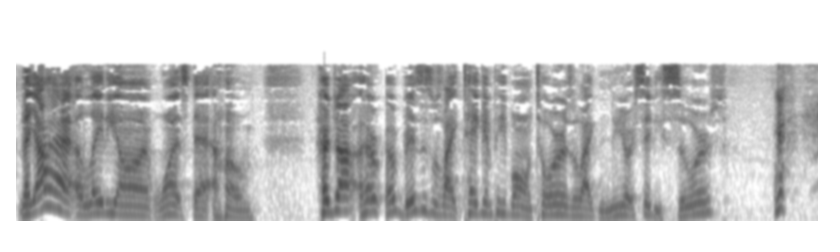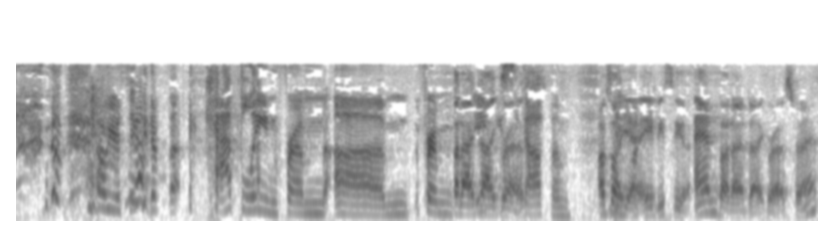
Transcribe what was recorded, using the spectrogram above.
now y'all had a lady on once that, um, her job, her, her business was like taking people on tours of like New York City sewers. oh, you're thinking of uh, Kathleen from um, from But I ABC digress. Gotham. I'm sorry, yeah, ABC. And But I Digress, right?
